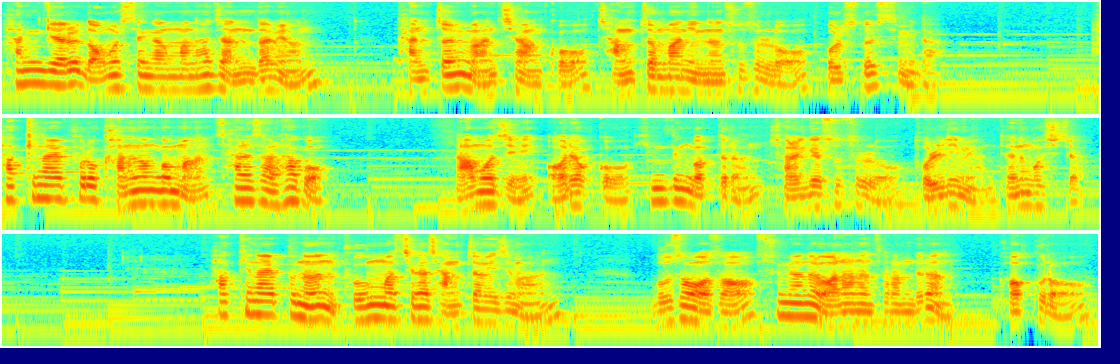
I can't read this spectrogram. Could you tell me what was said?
한계를 넘을 생각만 하지 않는다면 단점이 많지 않고 장점만 있는 수술로 볼 수도 있습니다. 하키나이프로 가능한 것만 살살 하고 나머지 어렵고 힘든 것들은 절개 수술로 돌리면 되는 것이죠. 하키나이프는 부분 마취가 장점이지만 무서워서 수면을 원하는 사람들은 거꾸로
